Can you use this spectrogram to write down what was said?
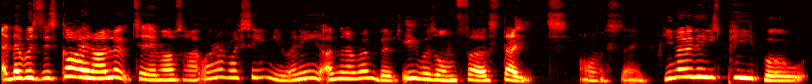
And there was this guy, and I looked at him. I was like, "Where have I seen you?" And he, and then I remembered he was on first dates. Honestly, you know these people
